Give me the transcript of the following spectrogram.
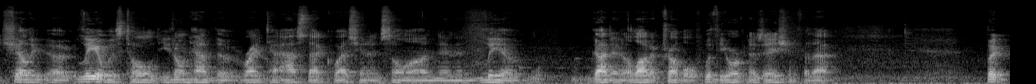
Shelley, uh, Leah was told, "You don't have the right to ask that question," and so on. And then Leah got in a lot of trouble with the organization for that. But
